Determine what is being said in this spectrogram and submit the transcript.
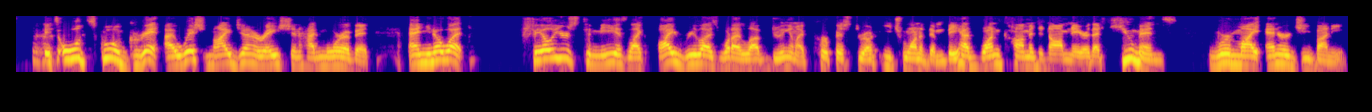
it's old school grit. I wish my generation had more of it. And you know what? Failures to me is like I realized what I love doing and my purpose throughout each one of them. They had one common denominator that humans were my energy bunny.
